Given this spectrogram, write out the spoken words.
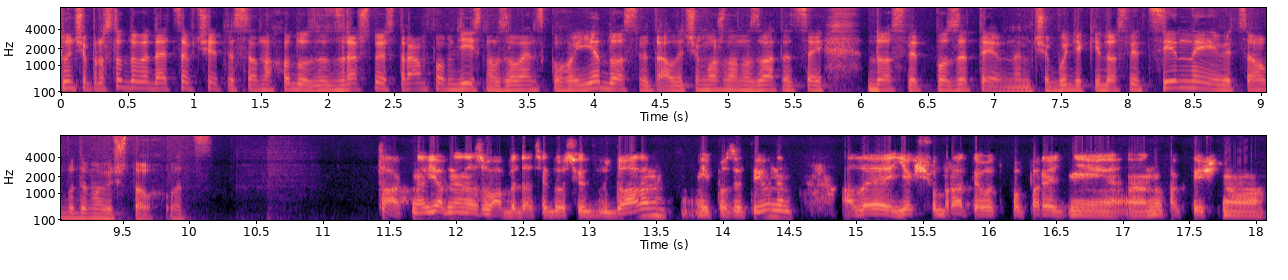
ну, чи просто доведеться вчитися на ходу. Зрештою, з Трампом дійсно в Зеленського є досвід, але чи можна назвати цей досвід позитивним? Чи будь-який досвід цінний, і від цього будемо відштовхуватися? Так, ну я б не назвав би да, цей досвід вдалим і позитивним. Але якщо брати от попередні, е, ну фактично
